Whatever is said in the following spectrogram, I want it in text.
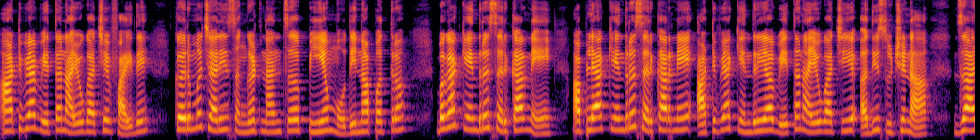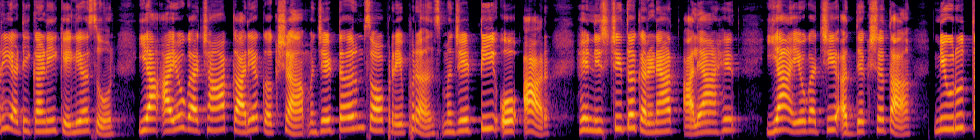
आठव्या वेतन आयोगाचे फायदे कर्मचारी संघटनांचं पी एम मोदींना पत्र बघा केंद्र सरकारने आपल्या केंद्र सरकारने आठव्या केंद्रीय वेतन आयोगाची अधिसूचना जारी या ठिकाणी केली असून या आयोगाच्या कार्यकक्षा म्हणजे टर्म्स ऑफ रेफरन्स म्हणजे टी ओ आर हे निश्चित करण्यात आल्या आहेत. या आयोगाची अध्यक्षता निवृत्त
